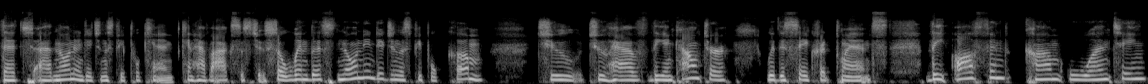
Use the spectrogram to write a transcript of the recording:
that uh, non-Indigenous people can, can have access to. So when this non-Indigenous people come to, to have the encounter with the sacred plants, they often come wanting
